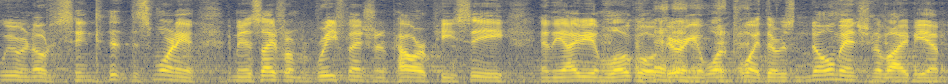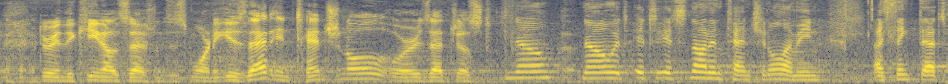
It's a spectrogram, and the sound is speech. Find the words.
we were noticing this morning, I mean, aside from a brief mention of PowerPC and the IBM logo appearing at one point, there was no mention of IBM during the keynote sessions this morning. Is that intentional, or is that just, No, no, it, it's, it's not intentional. I mean, I think that's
